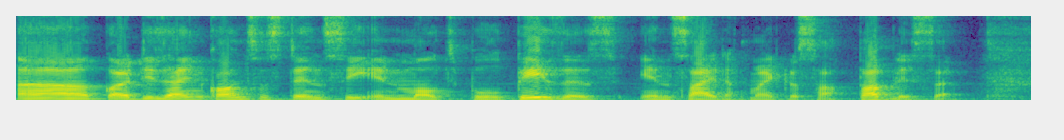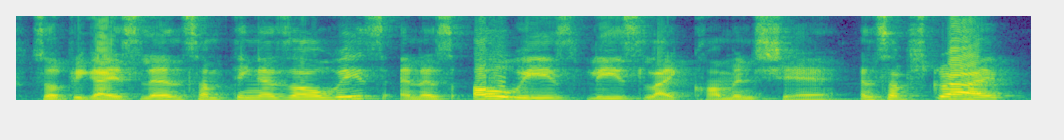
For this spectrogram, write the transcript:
uh, design consistency in multiple pages inside of Microsoft Publisher. So if you guys learned something as always, and as always, please like, comment, share, and subscribe.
